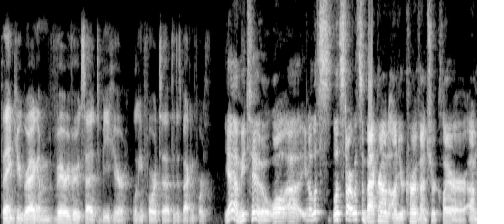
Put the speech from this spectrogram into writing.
Thank you, Greg. I'm very, very excited to be here. Looking forward to, to this back and forth. Yeah, me too. Well, uh, you know, let's let's start with some background on your current venture, Clair. Um,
